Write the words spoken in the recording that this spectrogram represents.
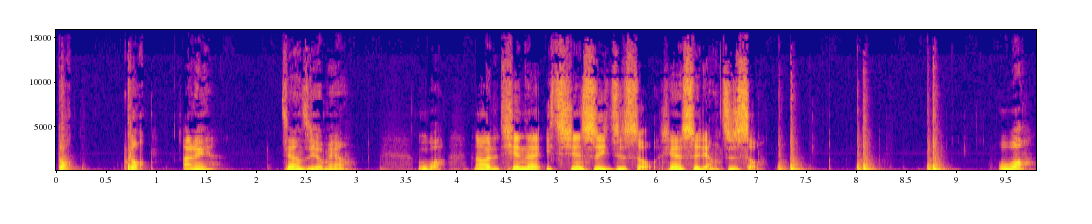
咚咚，啊嘞，这样子有没有？五宝，然后现在一先试一只手，现在试两只手，五宝，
